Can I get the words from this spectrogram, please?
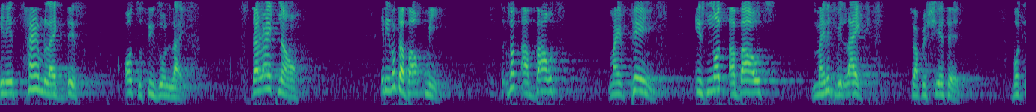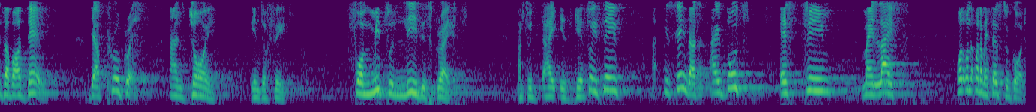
in a time like this ought to see his own life. That right now, it is not about me. It's not about my pains. It's not about my need to be liked, to be appreciated. But it's about them, their progress and joy in the faith. For me to live is Christ, and to die is gain. So he says, he's saying that I don't esteem my life, what, my service to God.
